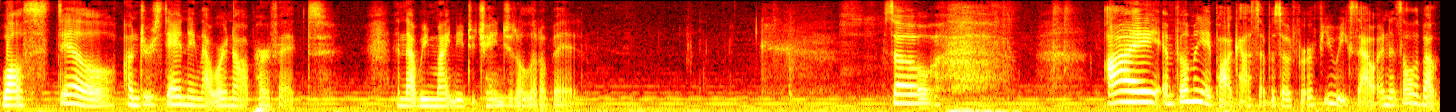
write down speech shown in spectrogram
while still understanding that we're not perfect and that we might need to change it a little bit? So, I am filming a podcast episode for a few weeks out, and it's all about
